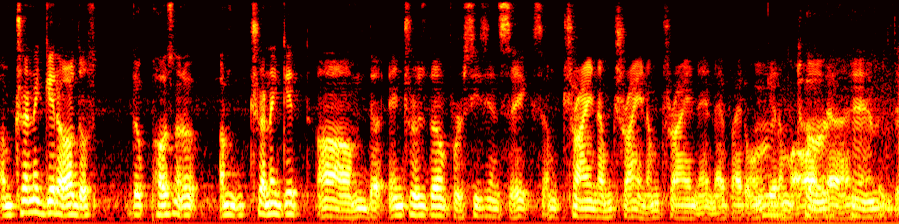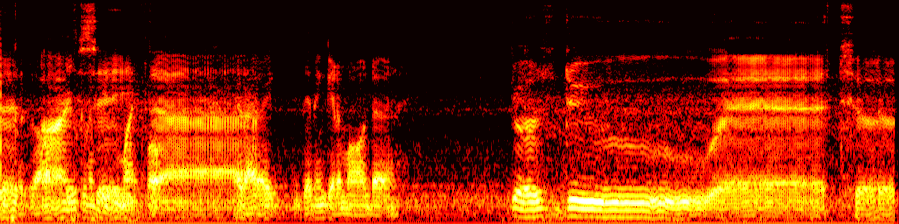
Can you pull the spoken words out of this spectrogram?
I'm trying to get all those the post I'm trying to get um the intros done for season six. I'm trying, I'm trying, I'm trying, and if I don't get them all done, him that I it's gonna be my fault that. that I didn't get them all done. Just do it.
